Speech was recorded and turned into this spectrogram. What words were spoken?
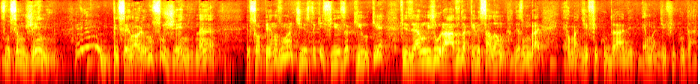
se você é um gênio. Eu pensei na hora, eu não sou gênio, né? Eu sou apenas um artista que fiz aquilo que fizeram os jurados daquele salão deslumbrar. É uma dificuldade, é uma dificuldade.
